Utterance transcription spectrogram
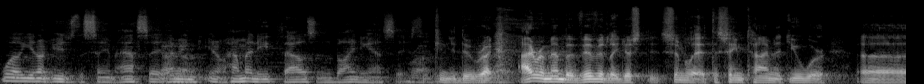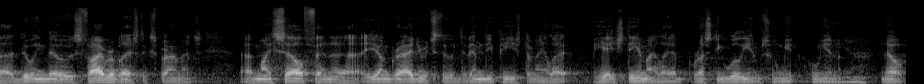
well, you don't use the same assay. I I mean, know. you know, how many thousand binding assays? Right. did Can you do right? I remember vividly, just similar at the same time that you were uh, doing those fibroblast experiments, uh, myself and a, a young graduate student at MD to my lab, PhD in my lab, Rusty Williams, whom you, who you know, Yeah. know,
